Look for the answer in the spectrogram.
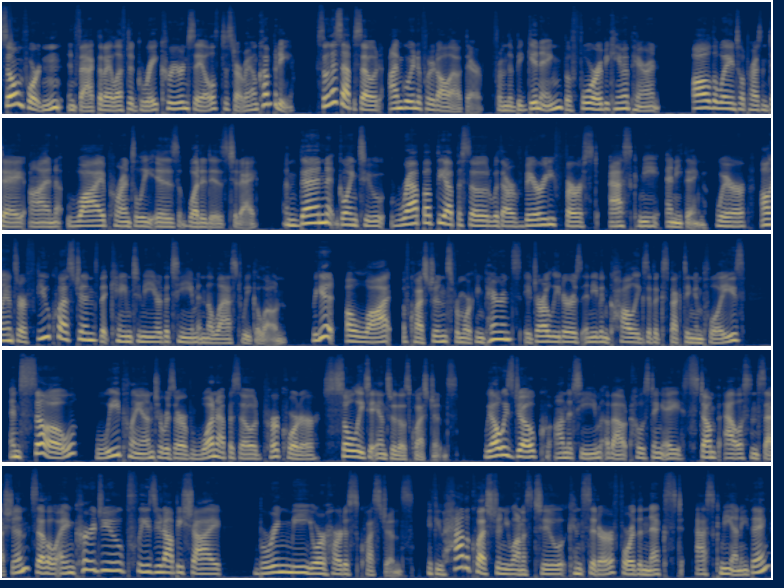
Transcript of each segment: So important, in fact, that I left a great career in sales to start my own company. So, in this episode, I'm going to put it all out there from the beginning, before I became a parent, all the way until present day on why Parentaly is what it is today. I'm then going to wrap up the episode with our very first Ask Me Anything, where I'll answer a few questions that came to me or the team in the last week alone. We get a lot of questions from working parents, HR leaders, and even colleagues of expecting employees. And so we plan to reserve one episode per quarter solely to answer those questions. We always joke on the team about hosting a Stump Allison session. So I encourage you, please do not be shy. Bring me your hardest questions. If you have a question you want us to consider for the next Ask Me Anything,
